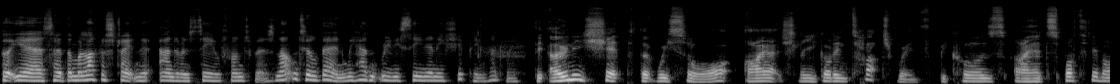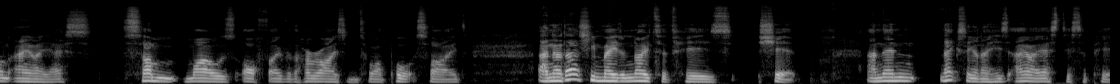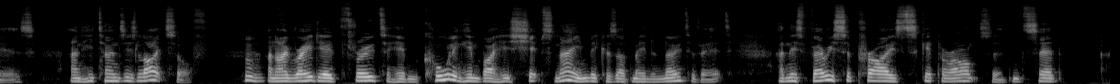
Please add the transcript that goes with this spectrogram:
But yeah, so the Malacca Strait and the Andaman Sea in front of us, and up until then, we hadn't really seen any shipping, had we? The only ship that we saw, I actually got in touch with because I had spotted him on AIS some miles off over the horizon to our port side, and I'd actually made a note of his ship. And then next thing I know, his AIS disappears and he turns his lights off. Hmm. And I radioed through to him, calling him by his ship's name because I'd made a note of it. And this very surprised skipper answered and said,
